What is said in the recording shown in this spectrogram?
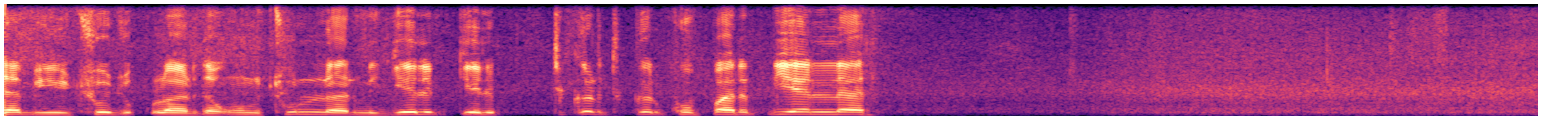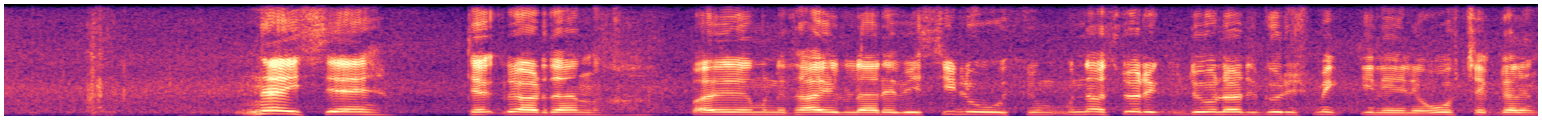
Tabii çocuklar da unuturlar mı? Gelip gelip tıkır tıkır koparıp yerler. Neyse tekrardan bayramınız hayırlara vesile olsun. Bundan sonraki videolarda görüşmek dileğiyle. Hoşçakalın.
